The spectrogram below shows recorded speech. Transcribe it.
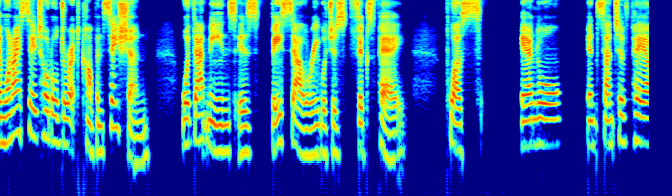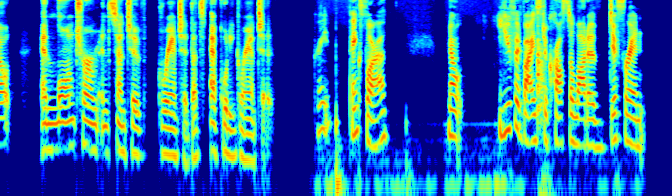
And when I say total direct compensation, what that means is base salary, which is fixed pay, plus annual incentive payout and long term incentive granted. That's equity granted. Great. Thanks, Laura. Now, you've advised across a lot of different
